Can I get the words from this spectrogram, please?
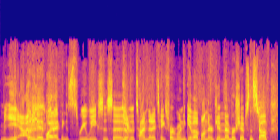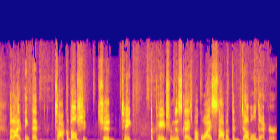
Yeah, I mean, it, what I think is three weeks is uh, Yeah. the time that it takes for everyone to give up on their gym memberships and stuff. But I think that Taco Bell should should take a page from this guy's book. Why stop at the double decker?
